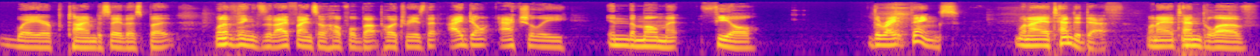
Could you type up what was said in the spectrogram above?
way or time to say this, but one of the things that I find so helpful about poetry is that I don't actually, in the moment, feel the right things. When I attend to death, when I attend to love,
